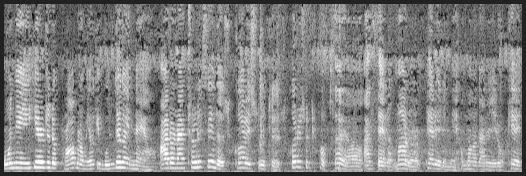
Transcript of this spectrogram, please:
only here's the problem. 여기 문제가 있네요. I don't actually see the square suit. square suit가 없어요. I said, mother, patted me. 엄마가 나를 이렇게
